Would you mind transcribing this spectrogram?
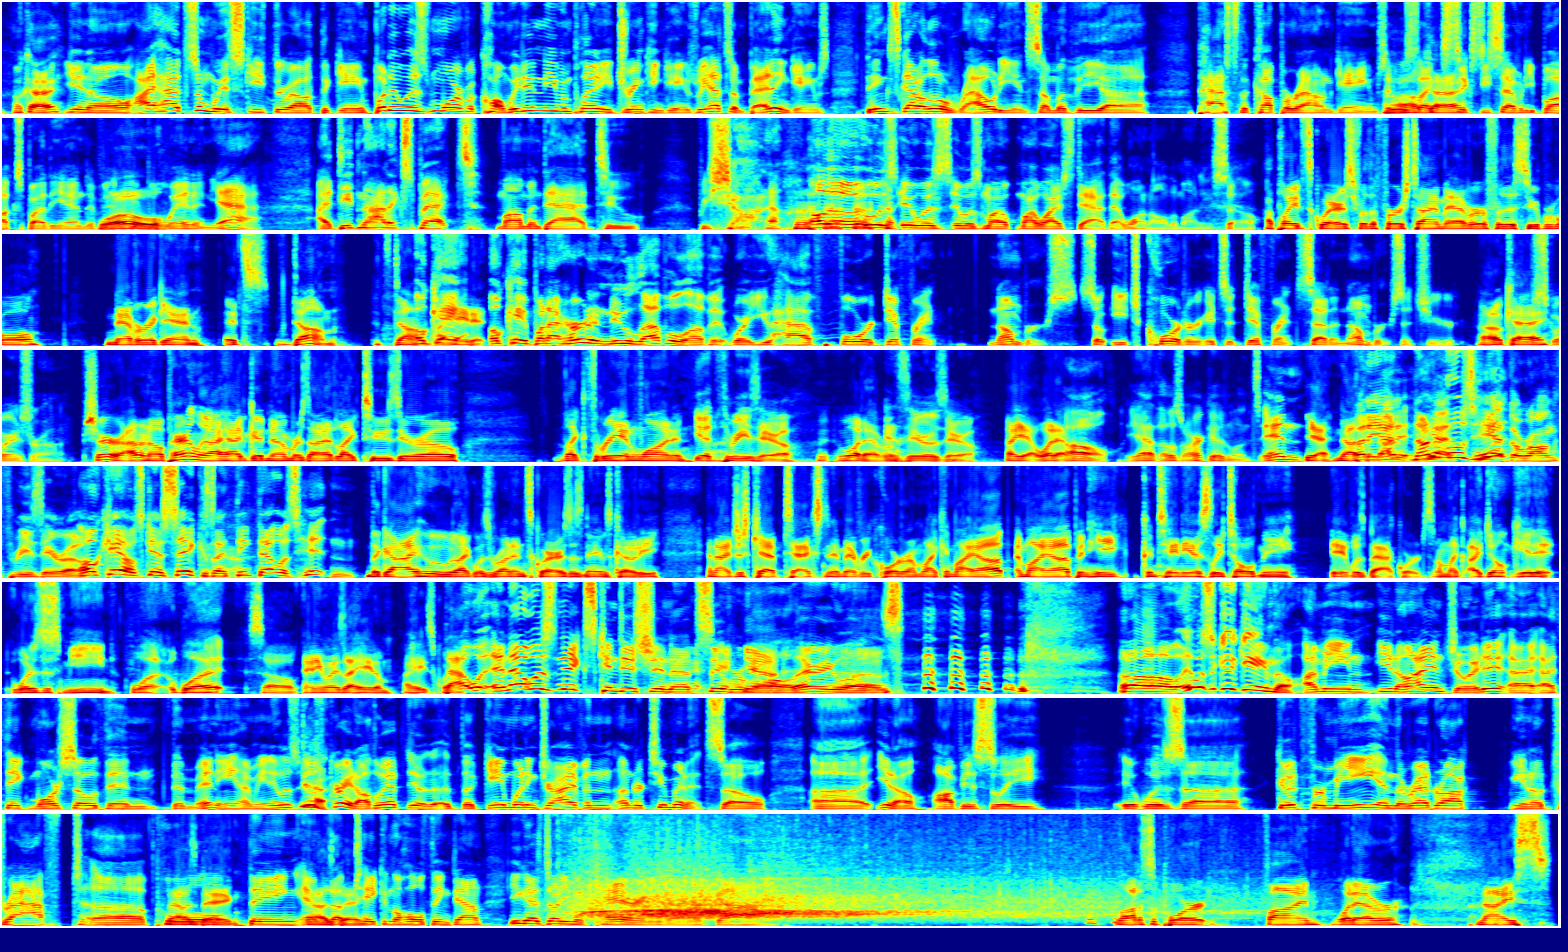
Okay. You know, I had some whiskey throughout the game, but it was more of a calm. We didn't even play any drinking games. We had some betting games. Things got a little rowdy in some of the uh, pass the cup around games. It was like Okay. 60, 70 bucks by the end of it. Whoa. People winning. Yeah, I did not expect mom and dad to be shot up. Although it was it was it was my my wife's dad that won all the money. So I played squares for the first time ever for the Super Bowl. Never again. It's dumb. It's dumb. Okay, I hate it. okay, but I heard a new level of it where you have four different numbers. So each quarter, it's a different set of numbers that your, Okay. your squares are on. Sure. I don't know. Apparently, I had good numbers. I had like two zero, like three and one, and You had three zero whatever. and zero zero. Oh yeah, whatever. Oh, yeah, those are good ones. And yeah, nothing. But he had, none he of had- those He had the wrong three zero. okay, I was gonna say because I think that was hitting. the guy who like was running squares, his name's Cody, and I just kept texting him every quarter. I'm like, "Am I up? Am I up?" And he continuously told me it was backwards. And I'm like, "I don't get it. What does this mean? What? What?" So, anyways, I hate him. I hate squares. That was and that was Nick's condition at Super Bowl. Yeah. There he was. Oh, it was a good game though. I mean, you know, I enjoyed it. I, I think more so than than many. I mean, it was it was Yeah. great all the way up to the game winning drive in under two minutes. So, uh, you know, obviously, it was uh, good for me in the Red Rock. You know, draft uh, was pool big. thing That ended was up big. taking the whole thing down. You guys don't even care anymore. God. a lot of support. Fine, whatever. Nice.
